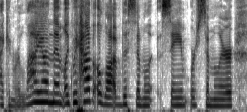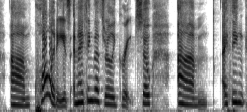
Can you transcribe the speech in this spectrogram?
I can rely on them. Like we have a lot of the similar, same or similar um, qualities, and I think that's really great. So, um, I think,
